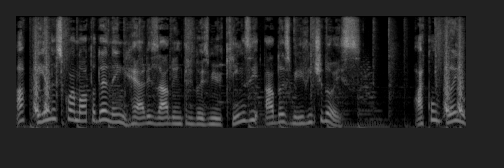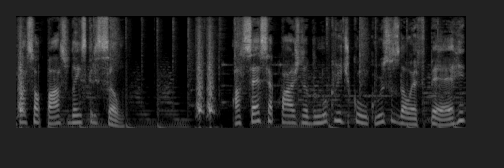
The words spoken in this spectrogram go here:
apenas com a nota do Enem, realizado entre 2015 a 2022. Acompanhe o passo a passo da inscrição. Acesse a página do Núcleo de Concursos da UFPR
